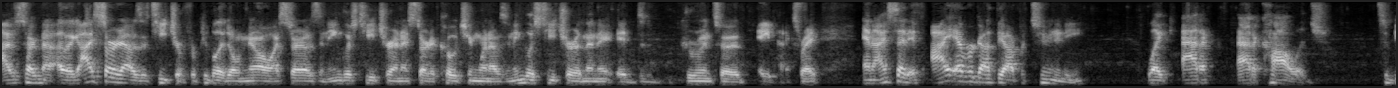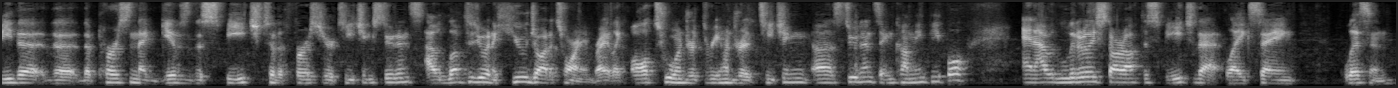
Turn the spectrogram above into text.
I was talking about like I started out as a teacher. For people that don't know, I started as an English teacher, and I started coaching when I was an English teacher, and then it, it grew into Apex, right? And I said, if I ever got the opportunity, like at a at a college, to be the, the the person that gives the speech to the first year teaching students i would love to do in a huge auditorium right? Like all 200 300 teaching uh, students incoming people. And i would literally start off the speech that like saying listen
